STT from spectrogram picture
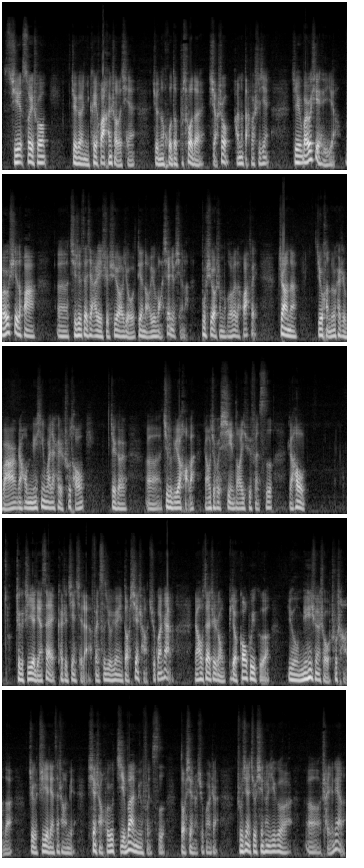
其所以说，这个你可以花很少的钱就能获得不错的享受，还能打发时间。其实玩游戏也一样，玩游戏的话，呃，其实在家里只需要有电脑有网线就行了。不需要什么额外的花费，这样呢，就有很多人开始玩，然后明星玩家开始出头，这个呃技术比较好嘛，然后就会吸引到一批粉丝，然后这个职业联赛开始建起来，粉丝就愿意到现场去观战了。然后在这种比较高规格、有明星选手出场的这个职业联赛上面，现场会有几万名粉丝到现场去观战，逐渐就形成一个呃产业链了。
